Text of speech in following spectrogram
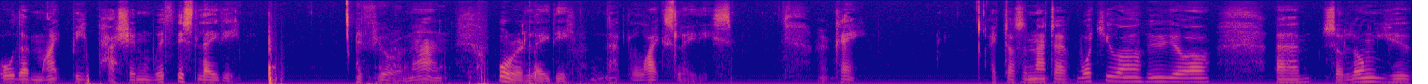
Or there might be passion with this lady if you're a man or a lady that likes ladies. Okay. It doesn't matter what you are, who you are, um, so long you,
